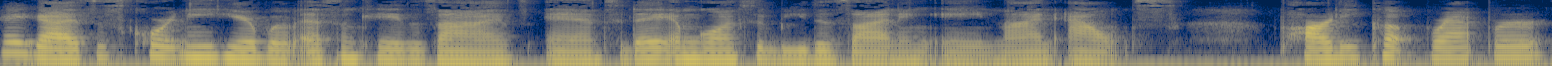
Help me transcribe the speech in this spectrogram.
Hey guys, it's Courtney here with S&K Designs and today I'm going to be designing a 9 ounce party cup wrapper.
